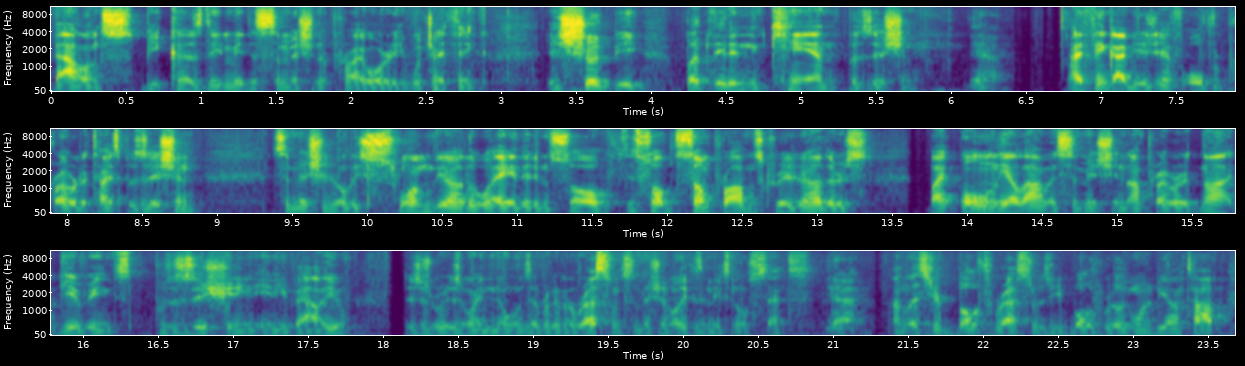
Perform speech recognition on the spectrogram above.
balance because they made the submission a priority, which I think it should be, but they didn't can position. Yeah. I think IBJJF over prioritized position. Submission only swung the other way, and they didn't solve. They solved some problems, created others by only allowing submission, not priority, not giving positioning any value. This is the reason why no one's ever going to wrestle in submission, only because it makes no sense. Yeah. Unless you're both wrestlers, you both really want to be on top.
